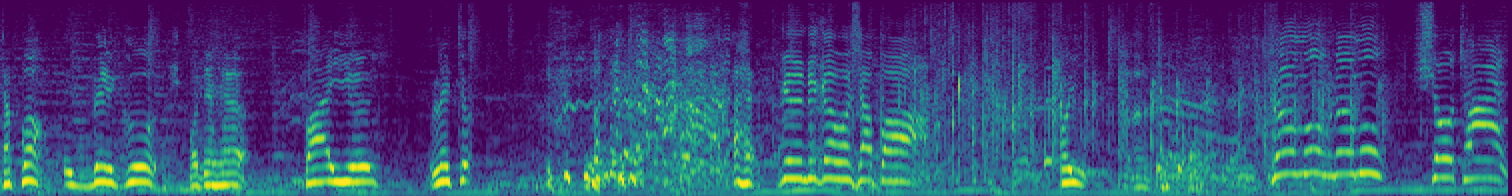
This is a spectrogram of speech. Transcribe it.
Tapon is very good for the hair. Five years later. Gini kamu siapa? For you. No move, no move. Show time.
